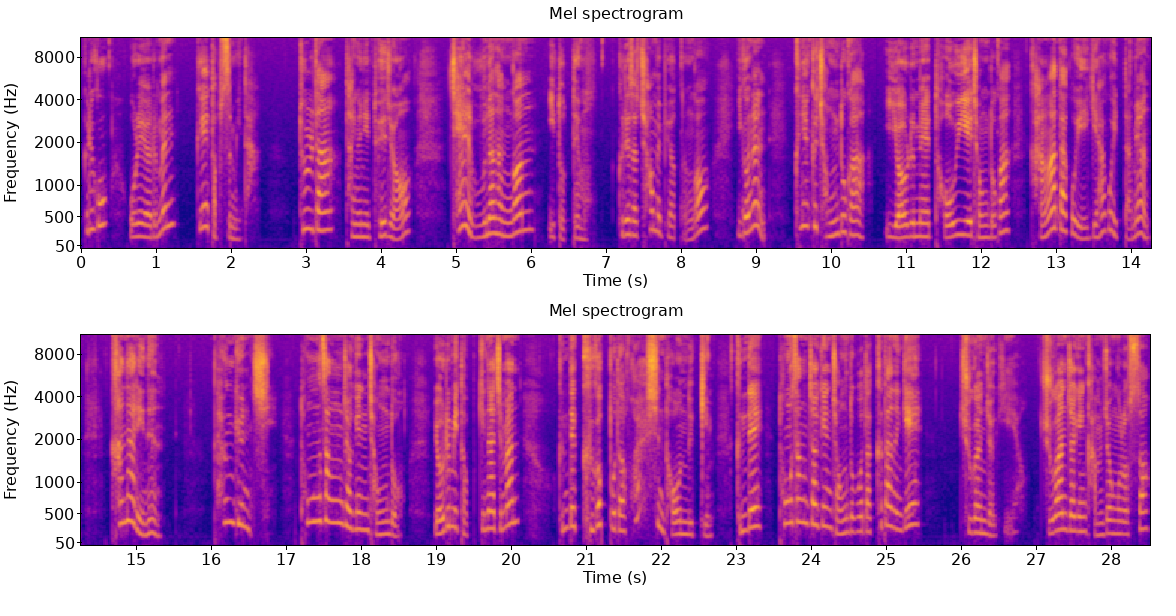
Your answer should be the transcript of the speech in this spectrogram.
그리고 올해 여름은 꽤 덥습니다. 둘 다 당연히 되죠. 제일 무난한 건 이 도테모. 그래서 처음에 배웠던 거. 이거는 그냥 그 정도가 이 여름의 더위의 정도가 강하다고 얘기하고 있다면 카나리는 평균치, 통상적인 정도. 여름이 덥긴 하지만 근데 그것보다 훨씬 더운 느낌. 근데 통상적인 정도보다 크다는 게 주관적이에요. 주관적인 감정으로서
